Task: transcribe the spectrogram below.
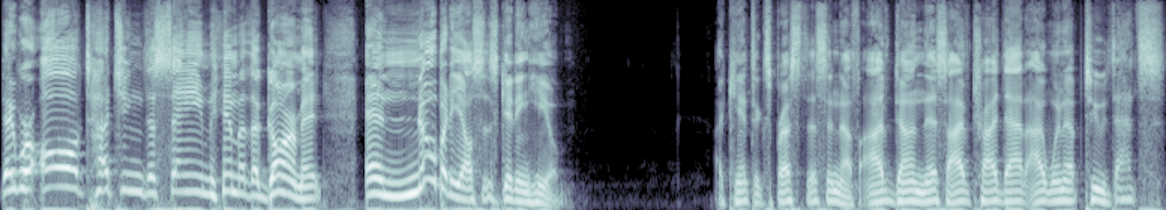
They were all touching the same hem of the garment, and nobody else is getting healed. I can't express this enough. I've done this, I've tried that, I went up to. That's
